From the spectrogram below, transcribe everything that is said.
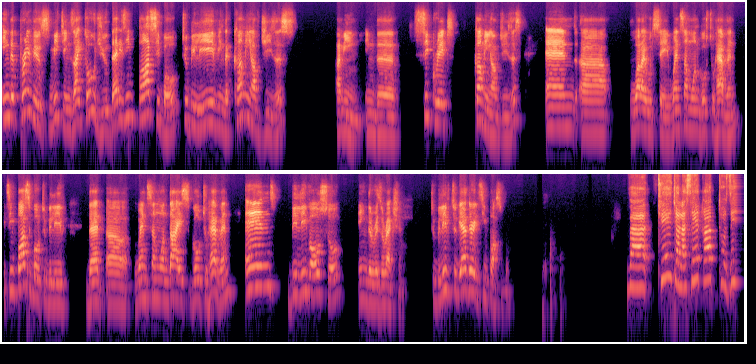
in the previous meetings, I told you that it's impossible to believe in the coming of Jesus. I mean, in the secret coming of Jesus. And uh, what I would say, when someone goes to heaven, it's impossible to believe that uh, when someone dies, go to heaven and believe also in the resurrection. To believe together, it's impossible. و توی جلسه قبل توضیح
